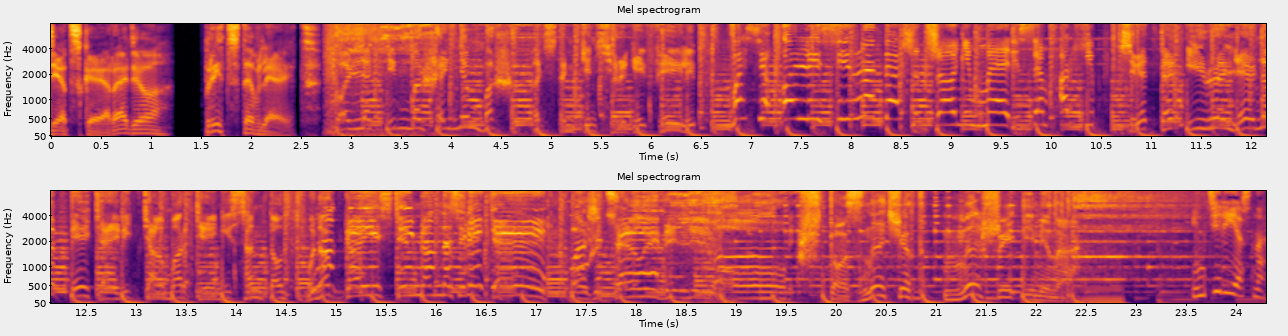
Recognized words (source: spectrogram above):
Детское радио представляет Коля, Дима, Женя, Маша, Константин, Сергей, Филипп, Вася, Оля, Зина, Даша, Джонни, Мэри, Сэм, Архип Света, Ира, Лена, Петя, Витя, Марк, Денис, Антон Много есть имен на свете, может целый миллион Что значит наши имена? Интересно,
